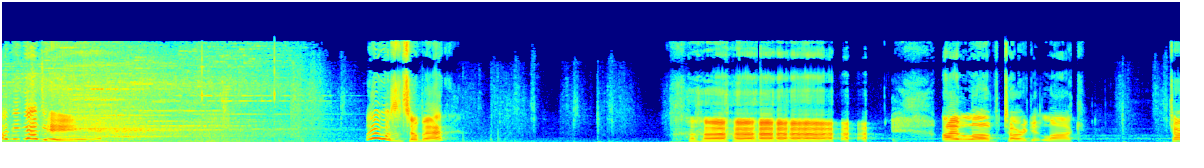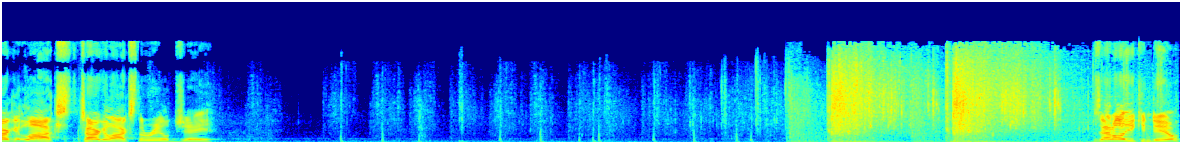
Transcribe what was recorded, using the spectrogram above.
Okay, okay. That wasn't so bad. I love target lock. Target locks. Target lock's the real J. Is that all you can do?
